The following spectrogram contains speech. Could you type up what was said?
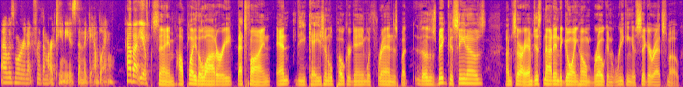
I was more in it for the martinis than the gambling. How about you? Same. I'll play the lottery. That's fine. And the occasional poker game with friends. But those big casinos, I'm sorry, I'm just not into going home broke and reeking of cigarette smoke.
